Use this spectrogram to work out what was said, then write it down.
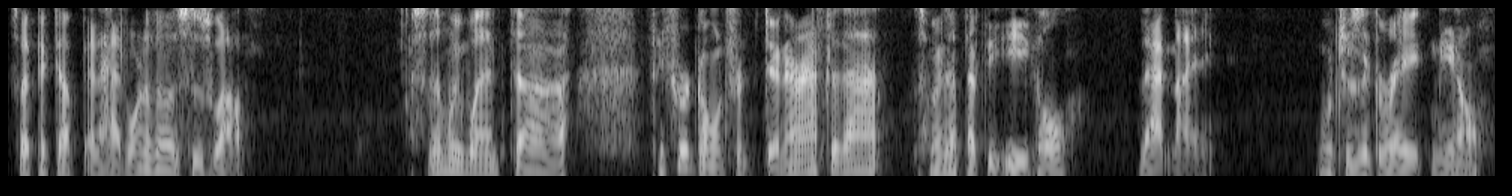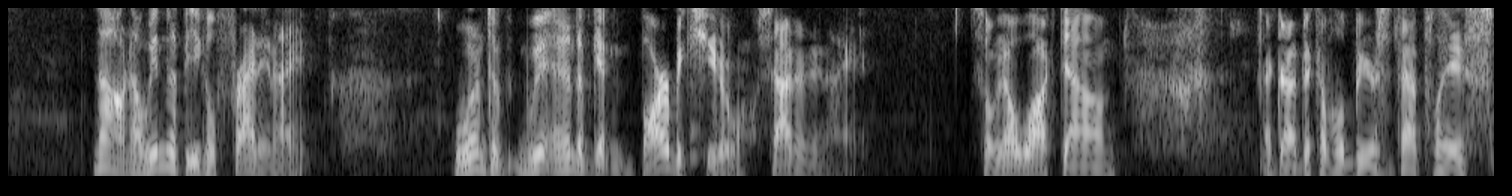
So I picked up and I had one of those as well. So then we went, uh, I think we were going for dinner after that. So we ended up at the Eagle that night, which was a great meal. No, no, we ended up Eagle Friday night. We we ended up getting barbecue Saturday night. So we all walked down. I grabbed a couple of beers at that place.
